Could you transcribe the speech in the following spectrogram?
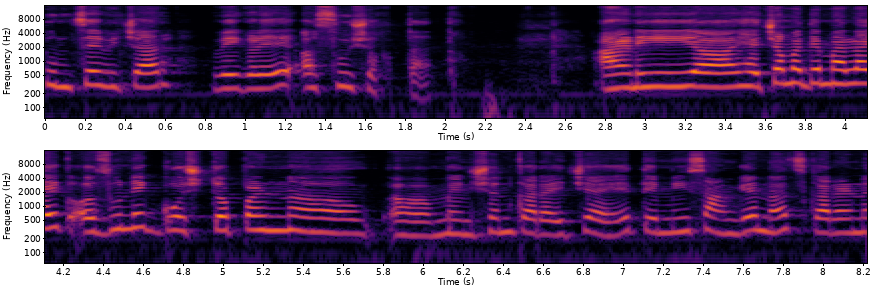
तुमचे विचार वेगळे असू शकतात. आणि ह्याच्यामध्ये मला एक अजून एक गोष्ट पण मेन्शन करायची आहे ते मी सांगेनच कारण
